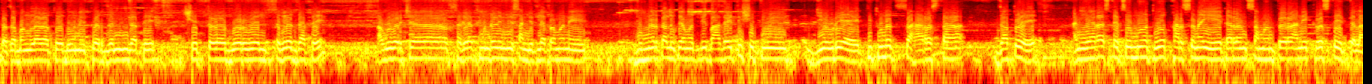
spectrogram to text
त्याचा बंगला जातोय दोन एकर जमीन जाते शेततळ बोरवेल सगळंच जाते. अगोदरच्या सगळ्याच मंडळींनी सांगितल्याप्रमाणे जुन्नर तालुक्यामधली बागायती शेती जेवढी आहे तिथूनच हा रस्ता जातोय. आणि या रस्त्याचं महत्त्व फारसं नाही आहे कारण समांतर अनेक रस्ते आहेत त्याला.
